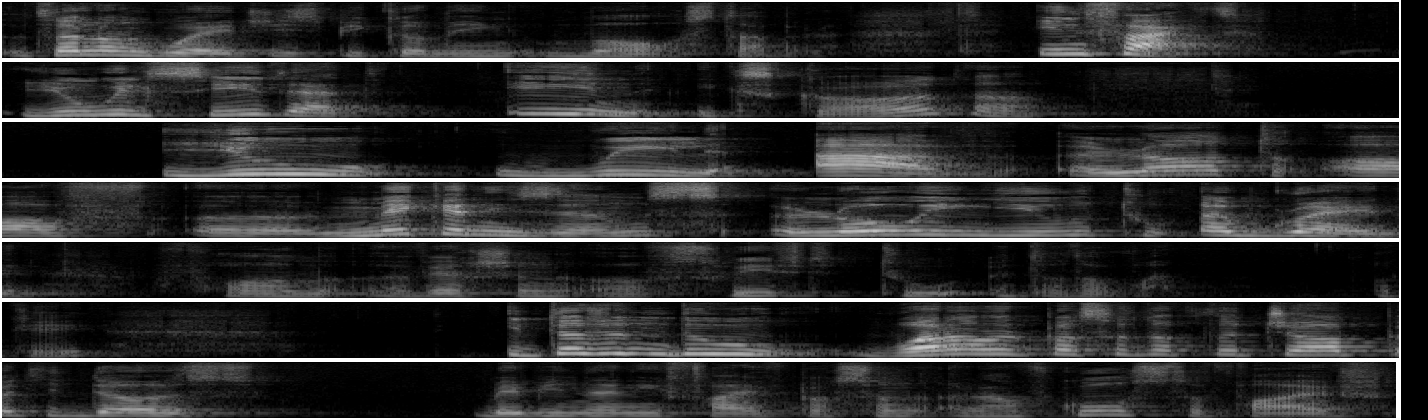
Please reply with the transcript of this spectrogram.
the language is becoming more stable. In fact, you will see that in Xcode you will have a lot of uh, mechanisms allowing you to upgrade from a version of Swift to another one. Okay, It doesn't do 100% of the job but it does maybe 95% and of course the 5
